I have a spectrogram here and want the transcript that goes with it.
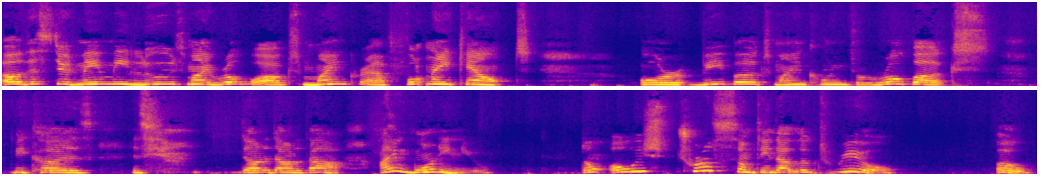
oh, this dude made me lose my Roblox, Minecraft, Fortnite account, or V-Bucks, Minecoins, or Robux, because it's da da da da. I'm warning you. Don't always trust something that looks real. Oh,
